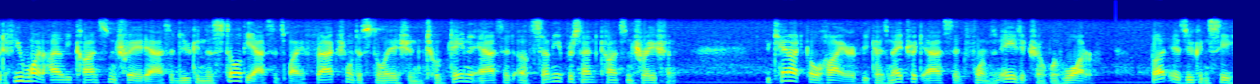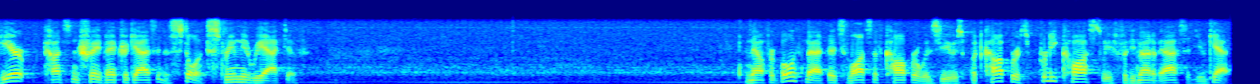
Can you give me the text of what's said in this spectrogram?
But if you want highly concentrated acid, you can distill the acids by fractional distillation to obtain an acid of 70% concentration. You cannot go higher because nitric acid forms an azeotrope with water. But as you can see here, concentrated nitric acid is still extremely reactive. Now for both methods, lots of copper was used, but copper is pretty costly for the amount of acid you get.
